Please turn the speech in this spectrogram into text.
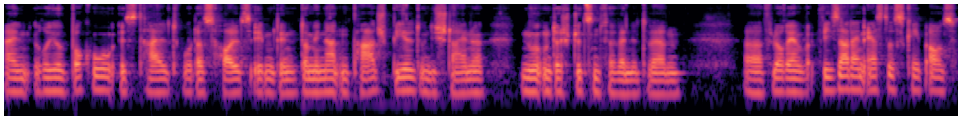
ein Ryoboku ist halt, wo das Holz eben den dominanten Part spielt und die Steine nur unterstützend verwendet werden. Äh, Florian, wie sah dein erstes Cape aus?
